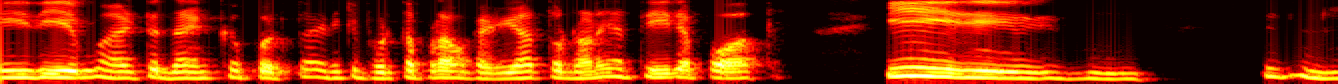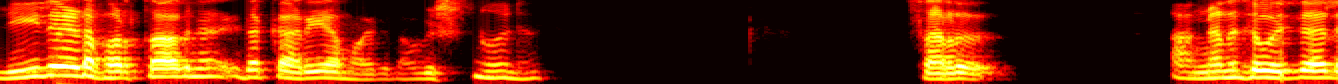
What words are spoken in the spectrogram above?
രീതിയുമായിട്ട് ഞങ്ങൾക്ക് പൊരുത്ത എനിക്ക് പൊരുത്തപ്പെടാൻ കഴിയാത്തതുകൊണ്ടാണ് ഞാൻ തീരെ പോകാത്തത്. ഈ ലീലയുടെ ഭർത്താവിന് ഇതൊക്കെ അറിയാമായിരുന്നു വിഷ്ണുവിന്. സാറ് അങ്ങനെ ചോദിച്ചാൽ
